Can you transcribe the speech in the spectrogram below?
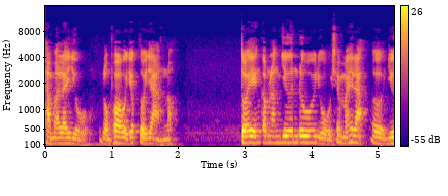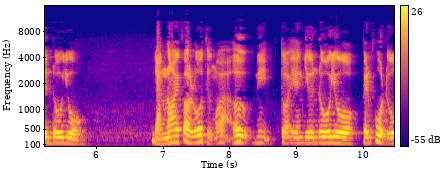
ทำอะไรอยู่ หลวงพ่อก็ยกตัวอย่างเนาะ ตัวเองกำลังยืนดูอยู่ใช่ไหมล่ะ เออ ยืนดูอยู่ อย่างน้อยก็รู้ถึงว่า เออ นี่ ตัวเองยืนดูอยู่ เป็นผู้ดู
